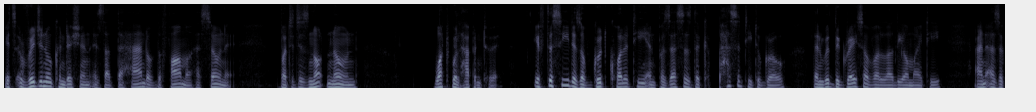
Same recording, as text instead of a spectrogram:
its original condition is that the hand of the farmer has sown it, but it is not known what will happen to it. If the seed is of good quality and possesses the capacity to grow, then with the grace of Allah the Almighty, and as a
